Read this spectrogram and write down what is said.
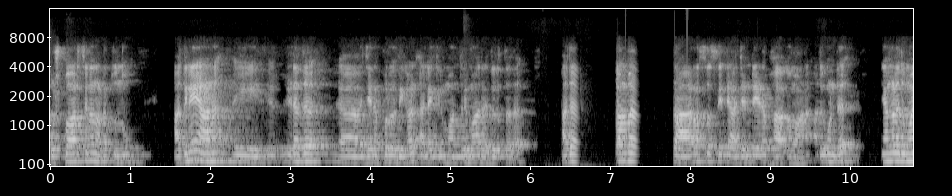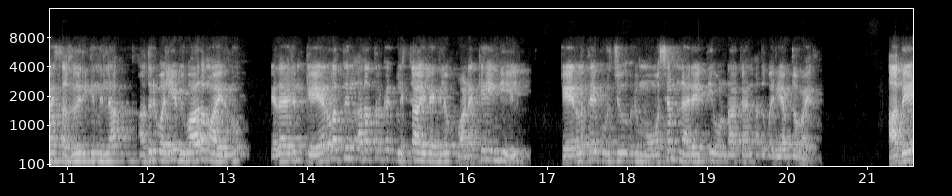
പുഷ്പാർച്ചന നടത്തുന്നു. അതിനെയാണ് ഈ ഇടത് ജനപ്രതിനിധികൾ അല്ലെങ്കിൽ മന്ത്രിമാർ എതിർത്തത്. അത് ആർ എസ് എസിന്റെ അജണ്ടയുടെ ഭാഗമാണ്. അതുകൊണ്ട് ഞങ്ങൾ അതുമായി സഹകരിക്കുന്നില്ല. അതൊരു വലിയ വിവാദമായിരുന്നു. ഏതായാലും കേരളത്തിൽ അത് അത്രയ്ക്ക് ക്ലിക്കായില്ലെങ്കിലും വടക്കേ ഇന്ത്യയിൽ കേരളത്തെ കുറിച്ച് ഒരു മോശം നരേറ്റീവ് ഉണ്ടാക്കാൻ അത് പര്യാപ്തമായിരുന്നു. അതേ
